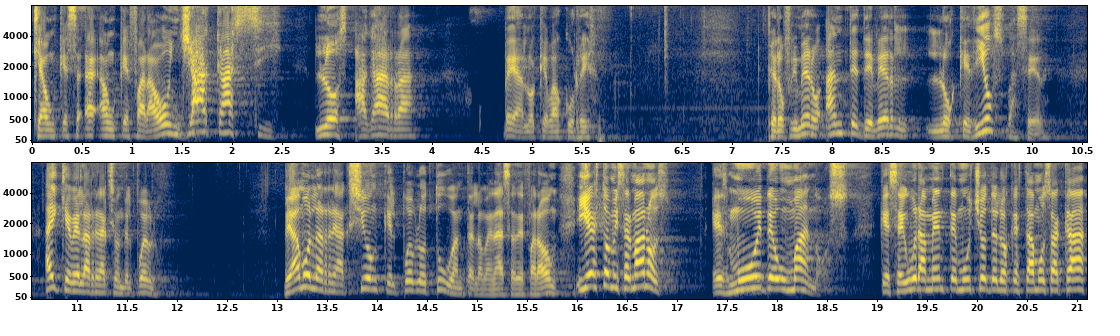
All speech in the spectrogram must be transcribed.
Que aunque, aunque Faraón ya casi los agarra, vea lo que va a ocurrir. Pero primero, antes de ver lo que Dios va a hacer, hay que ver la reacción del pueblo. Veamos la reacción que el pueblo tuvo ante la amenaza de Faraón. Y esto, mis hermanos, es muy de humanos, que seguramente muchos de los que estamos acá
